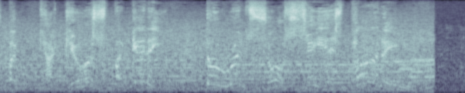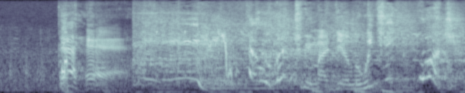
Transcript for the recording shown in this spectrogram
Spectacular spaghetti! The Red Sauce Sea is parting! me, my dear Luigi. Watch!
